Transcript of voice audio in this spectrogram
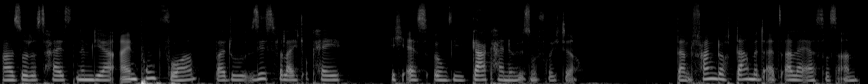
Also das heißt, nimm dir einen Punkt vor, weil du siehst vielleicht, okay, ich esse irgendwie gar keine Hülsenfrüchte. Dann fang doch damit als allererstes an,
